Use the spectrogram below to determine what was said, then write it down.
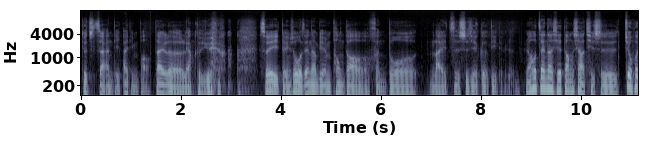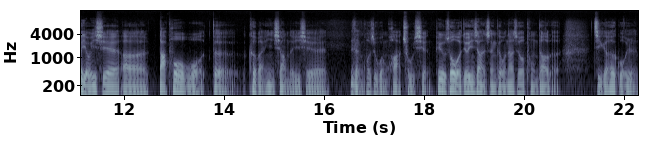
就只在安迪爱丁堡待了两个月，所以等于说我在那边碰到很多来自世界各地的人，然后在那些当下，其实就会有一些呃打破我的刻板印象的一些人或是文化出现，譬如说，我就印象很深刻，我那时候碰到了几个俄国人。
